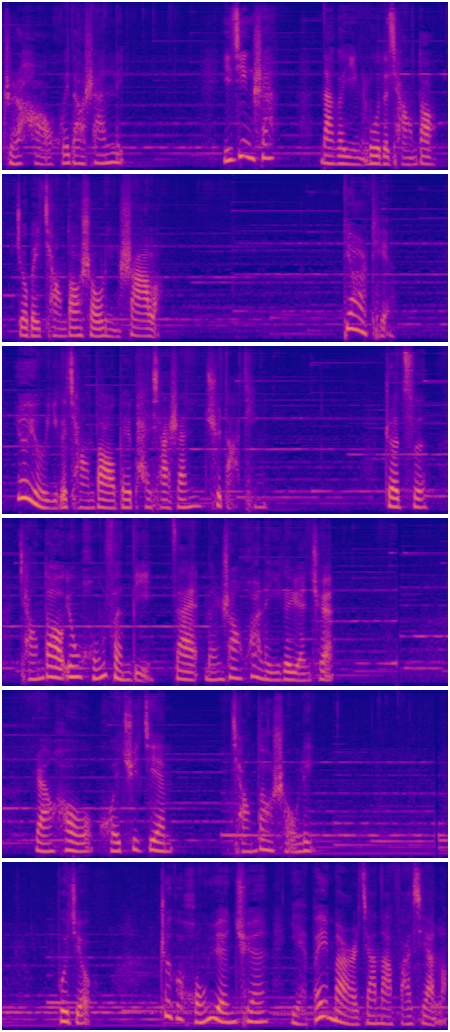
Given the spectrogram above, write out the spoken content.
只好回到山里。一进山，那个引路的强盗就被强盗首领杀了。第二天，又有一个强盗被派下山去打听。这次，强盗用红粉笔在门上画了一个圆圈，然后回去见强盗首领。不久，这个红圆圈也被迈尔加纳发现了。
